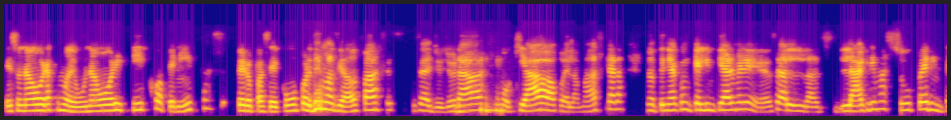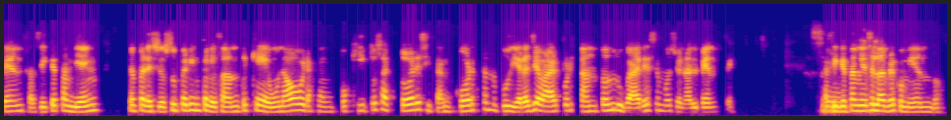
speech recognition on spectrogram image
Es una hora como de una hora y pico, apenitas, pero pasé como por demasiadas fases. O sea, yo lloraba, moqueaba bajo de la máscara, no tenía con qué limpiarme, o sea, las lágrimas súper intensas, así que también me pareció súper interesante que una obra con poquitos actores y tan corta me pudiera llevar por tantos lugares emocionalmente. Así que también se las recomiendo.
